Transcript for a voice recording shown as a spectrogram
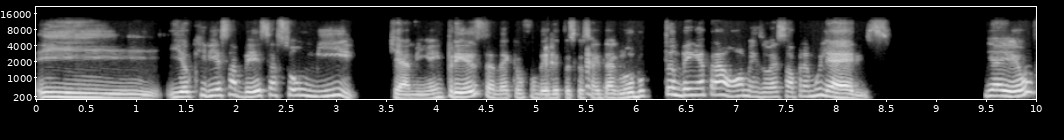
e, e eu queria saber se a Soumi, que é a minha empresa, né, que eu fundei depois que eu saí da Globo, também é para homens ou é só para mulheres. E aí eu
